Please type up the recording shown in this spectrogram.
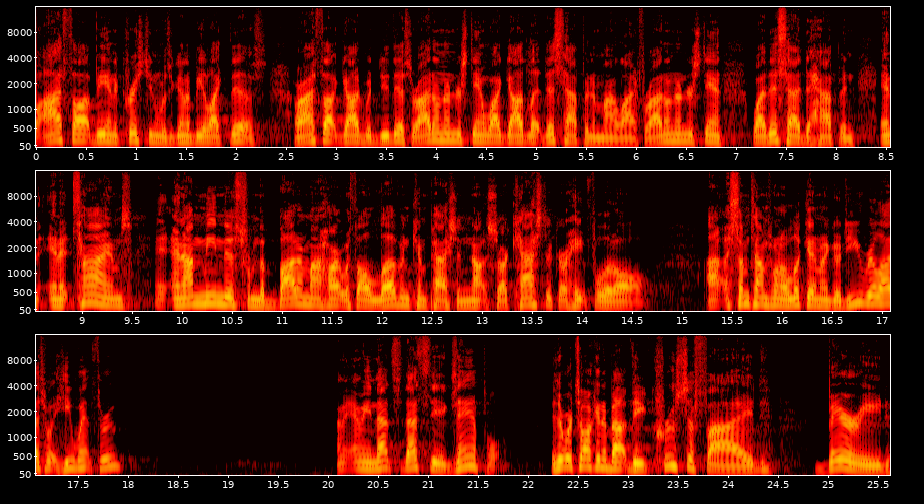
Well, I thought being a Christian was going to be like this, or I thought God would do this, or I don't understand why God let this happen in my life, or I don't understand why this had to happen. And, and at times, and I mean this from the bottom of my heart with all love and compassion, not sarcastic or hateful at all. I, sometimes when I look at him, I go, Do you realize what he went through? I mean, I mean that's, that's the example. Is that we're talking about the crucified, buried,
